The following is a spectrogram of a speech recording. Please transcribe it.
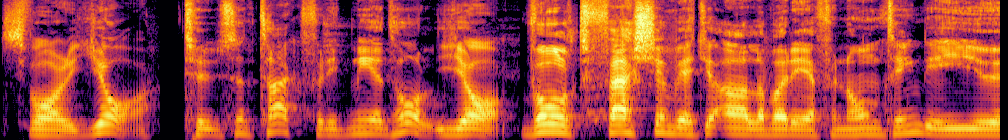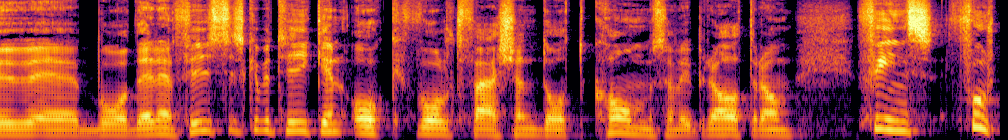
Svar ja. Tusen tack för ditt medhåll! Ja. Volt Fashion vet ju alla vad det är för någonting. Det är ju eh, både den fysiska butiken och voltfashion.com som vi pratar om. Finns 40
